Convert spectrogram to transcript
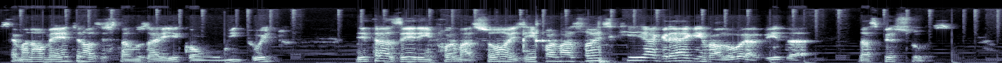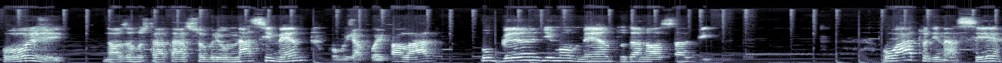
Semanalmente nós estamos aí com o intuito de trazer informações, informações que agreguem valor à vida das pessoas. Hoje nós vamos tratar sobre o nascimento, como já foi falado, o grande momento da nossa vida. O ato de nascer,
